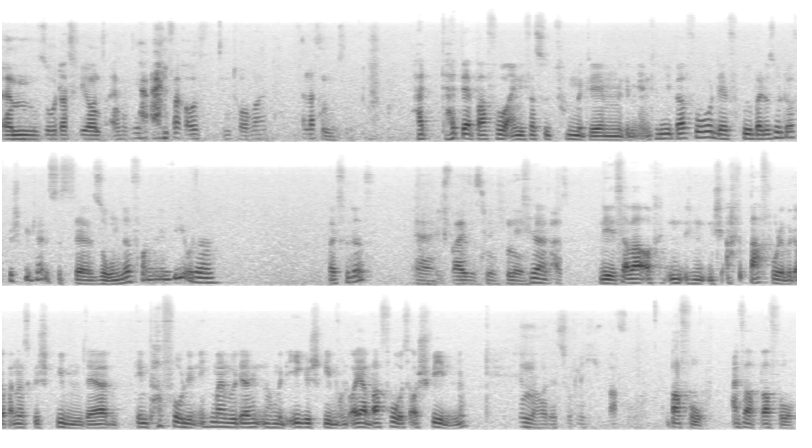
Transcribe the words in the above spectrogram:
ähm, so dass wir uns einfach, ja, einfach aus dem Torwart verlassen müssen. Hat, hat der Buffo eigentlich was zu tun mit dem, mit dem Anthony Buffo, der früher bei Düsseldorf gespielt hat? Ist das der Sohn davon irgendwie oder weißt du das? Äh, ich weiß es nicht, nee. Tja. Also, Nee, ist aber auch. Ach, Buffo, der wird auch anders geschrieben. Der, den Buffo, den ich meine, wird ja hinten noch mit E geschrieben. Und euer Buffo ist aus Schweden, ne? genau, der ist wirklich Baffo. Buffo. Einfach Buffo.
